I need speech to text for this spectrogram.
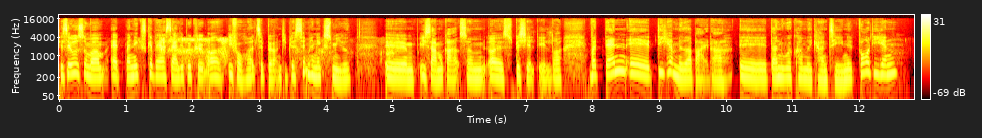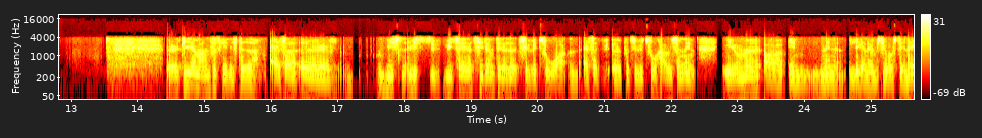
det ser ud som om, at man ikke skal være særlig bekymret i forhold til børn. De bliver simpelthen ikke smittet øh, i samme grad som øh, specielt ældre. Hvordan øh, de her medarbejdere, øh, der nu er kommet i karantæne, hvor er de henne? Øh, de er mange forskellige steder. Altså, øh, vi, vi, vi taler tit om det, der hedder TV2-ånden. Altså øh, på TV2 har vi sådan en evne, og en, en ligger nærmest i vores DNA,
